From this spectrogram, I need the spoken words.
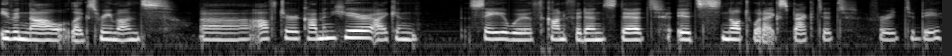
even now, like three months uh, after coming here, I can say with confidence that it's not what I expected for it to be.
